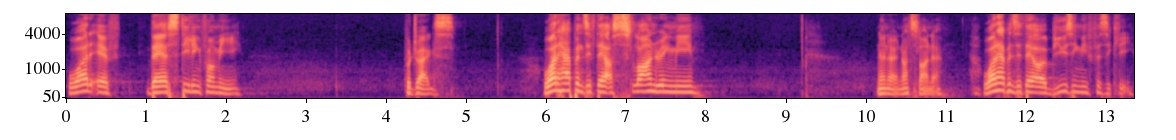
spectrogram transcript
What if they're stealing from me for drugs? What happens if they are slandering me? No, no, not slander. What happens if they are abusing me physically?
